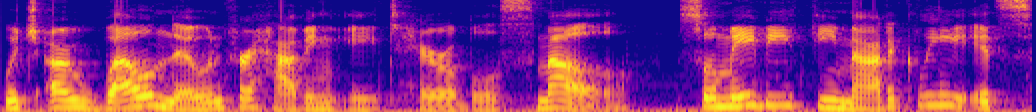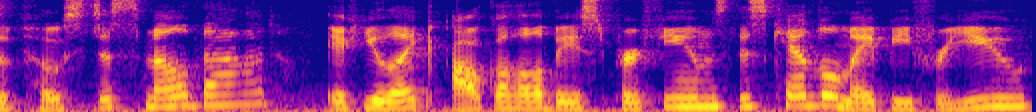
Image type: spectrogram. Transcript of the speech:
which are well known for having a terrible smell. So maybe thematically it's supposed to smell bad? If you like alcohol-based perfumes, this candle might be for you,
